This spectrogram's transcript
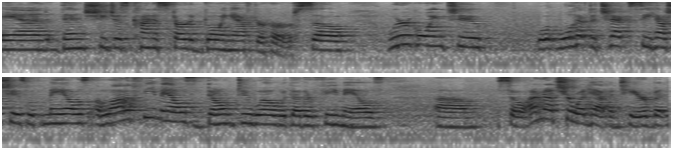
and then she just kind of started going after her. So we're going to, we'll, we'll have to check, see how she is with males. A lot of females don't do well with other females. Um, so I'm not sure what happened here, but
